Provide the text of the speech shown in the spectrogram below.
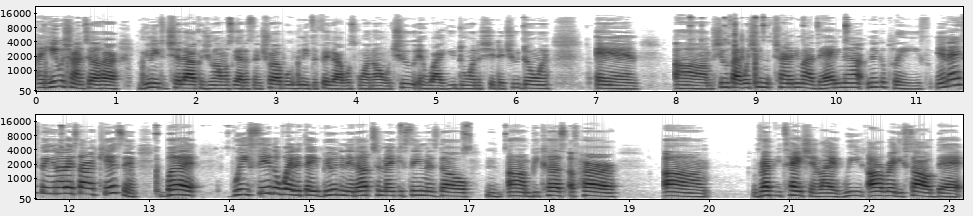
And he was trying to tell her, you need to chill out because you almost got us in trouble. You need to figure out what's going on with you and why you doing the shit that you doing. And um, she was like, "What you trying to be my daddy now, nigga? Please." And next thing you know, they start kissing. But we see the way that they building it up to make it seem as though, um, because of her, um, reputation, like we already saw that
